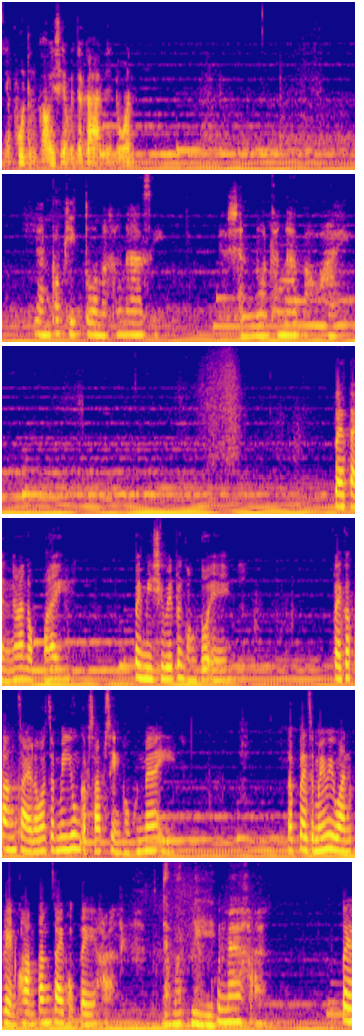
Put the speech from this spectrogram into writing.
อย่าพูดถึงเขาให้เสียบรรยากาศเลยนวลงั้นก็พลิกตัวมาข้างหน้าสิ เดี๋ยวฉันนวดข้างหน้าต่อให้เปยแต่งงานออกไป ไปมีชีวิตเป็นของตัวเองเปยก็ตั้งใจแล้วว่าจะไม่ยุ่งกับทรัพย์สินของคุณแม่อีก และเปยจะไม่มีวันเปลี่ยนความตั้งใจของเปยค่ะ แต่ว่าเปลคุณแม่ค่ะ เปย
